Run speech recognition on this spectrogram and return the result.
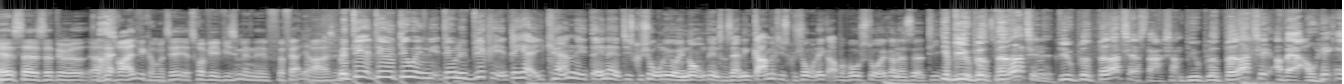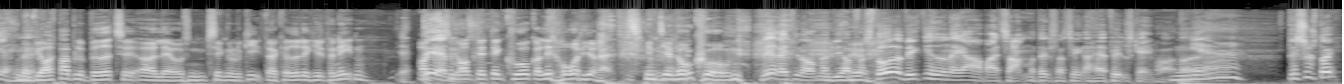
Så, så du ved, og det tror jeg aldrig, vi kommer til. Jeg tror, vi, vi er simpelthen en forfærdelig race. Men det, det, er jo, det, er jo en, det er jo en virkelig, det her i kernen i denne her diskussion er jo enormt interessant. En gammel diskussion, ikke? Apropos historikerne. Så de, ja, vi er jo blevet bedre til det. Vi er jo blevet bedre til at snakke sammen. Vi er jo blevet bedre til at være afhængige af hinanden. Men vi er også bare blevet bedre til at lave sådan teknologi, der kan ødelægge hele planeten. Ja, det og det er, er som om, den, den kurve går lidt hurtigere ja. end dialogkurven. Det er rigtigt nok, men vi har forstået vigtigheden af at arbejde sammen og den slags ting, og have fællesskaber. Ja. Det synes du ikke?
